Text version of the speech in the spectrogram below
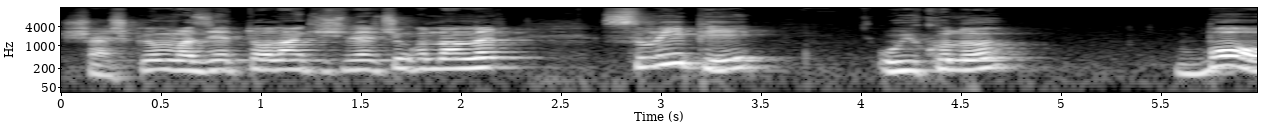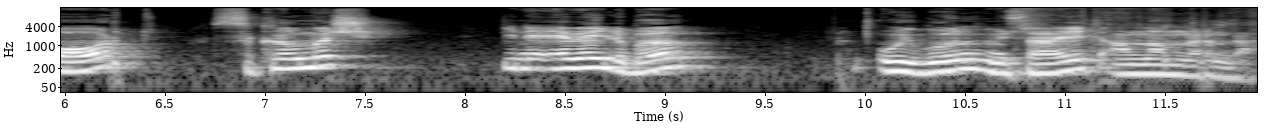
şaşkın vaziyette olan kişiler için kullanılır. Sleepy, uykulu. Bored, sıkılmış. Yine available, uygun, müsait anlamlarında.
